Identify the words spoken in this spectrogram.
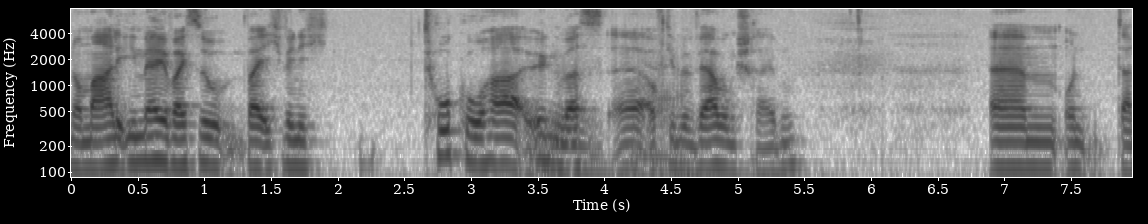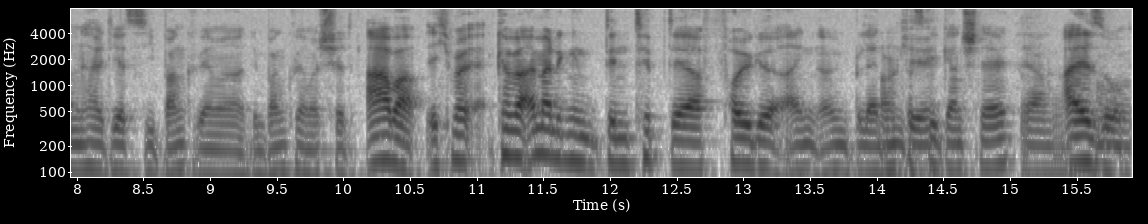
normale E-Mail, weißt du, weil ich will nicht Tokoha irgendwas Mhm, äh, auf ja. die Bewerbung schreiben. Ähm, und dann halt jetzt die Bankwärmer, den Bankwärmer-Shit. Aber ich können wir einmal den, den Tipp der Folge ein, einblenden. Das Okay. geht ganz schnell. Ja, Also.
